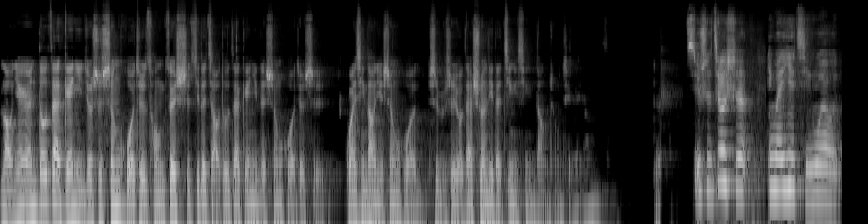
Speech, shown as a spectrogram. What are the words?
老年人都在给你就是生活，就是从最实际的角度在给你的生活，就是关心到你生活是不是有在顺利的进行当中这个样子。对，其实就是因为疫情，我有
